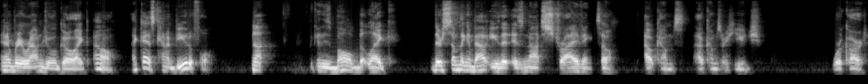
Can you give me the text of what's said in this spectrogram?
and everybody around you will go like, "Oh, that guy's kind of beautiful." Not because he's bald, but like there's something about you that is not striving. So outcomes outcomes are huge work hard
